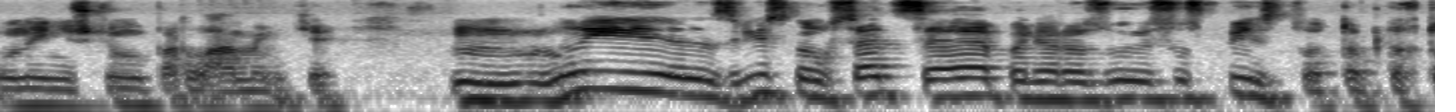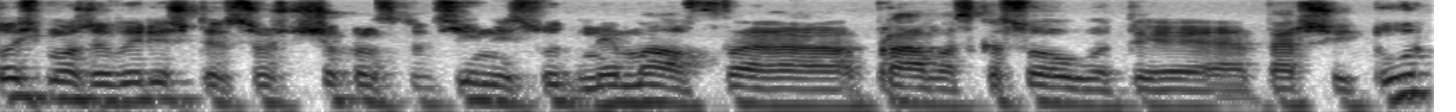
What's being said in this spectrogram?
у- нинішньому парламенті. Ну і звісно, все це поляризує суспільство. Тобто, хтось може вирішити, що, конституційний суд не мав е, права скасовувати перший тур.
